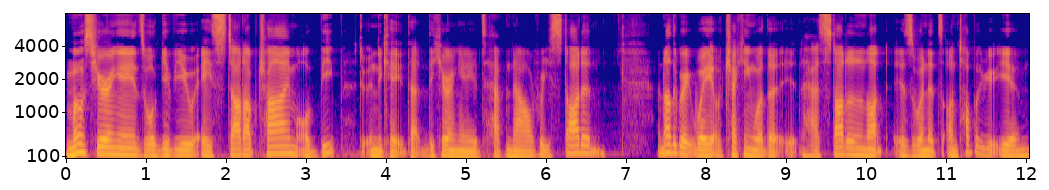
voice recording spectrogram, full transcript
Most hearing aids will give you a startup chime or beep to indicate that the hearing aids have now restarted. Another great way of checking whether it has started or not is when it's on top of your ear.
